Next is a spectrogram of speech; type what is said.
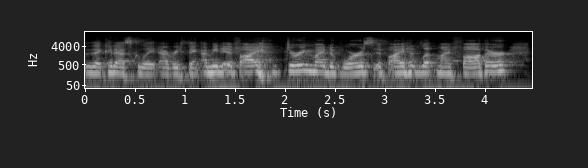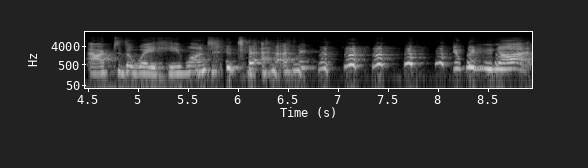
that could escalate everything. I mean, if I, during my divorce, if I had let my father act the way he wanted to act, it would not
